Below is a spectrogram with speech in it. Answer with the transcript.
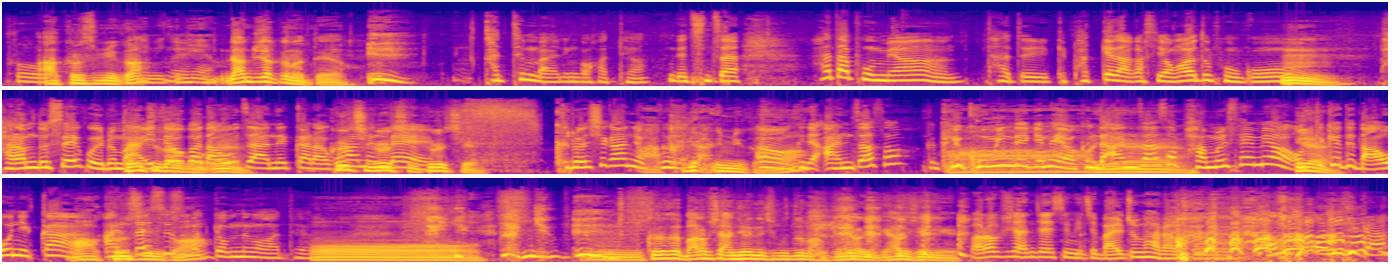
프로그램이긴 아 그렇습니까? 해요. 남주 작가는 어때요? 같은 말인 것 같아요. 근데 진짜 하다 보면 다들 이렇게 밖에 나가서 영화도 보고 음. 바람도 쐬고 이러면 아이디어가 하고, 나오지 예. 않을까라고 그렇지, 하는데 그렇지, 그렇지. 럴 시간이 아, 없고 그게 아닙니까? 어, 그냥 앉아서 그게 아, 고민되긴 해요. 근데 예. 앉아서 밤을 새면 예. 어떻게든 나오니까 아, 앉아 있을? 수밖에 없는 것 같아요. 오. 음, 그래서 말없이 앉아 있는 친구들 많군요. 이게 하루 종일. 말없이 앉아 있으면 이제 말 좀 하라고. 언니가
